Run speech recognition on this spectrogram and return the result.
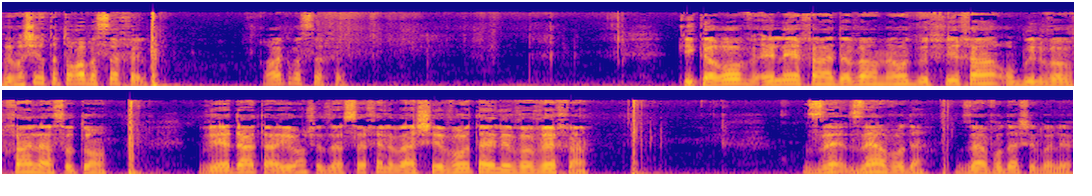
ומשאיר את התורה בשכל. רק בשכל. כי קרוב אליך הדבר מאוד בפיך ובלבבך לעשותו. וידעת היום שזה השכל והשבות אל לבביך. זה, זה עבודה, זה עבודה שבלב.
